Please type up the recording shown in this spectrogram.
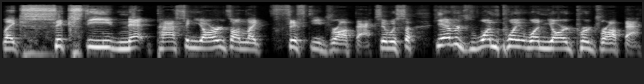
like 60 net passing yards on like 50 dropbacks. It was he averaged 1.1 yard per dropback.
